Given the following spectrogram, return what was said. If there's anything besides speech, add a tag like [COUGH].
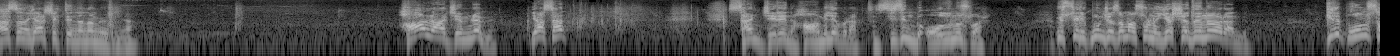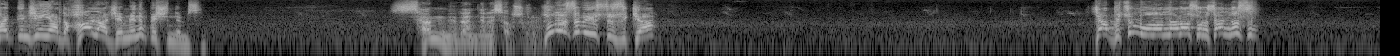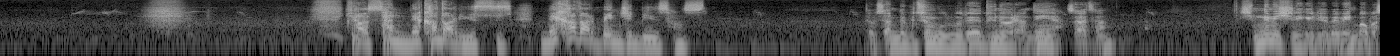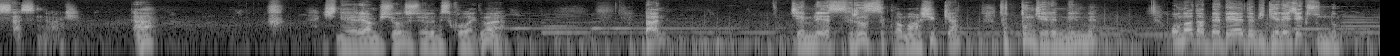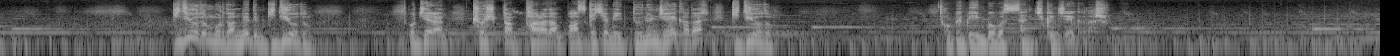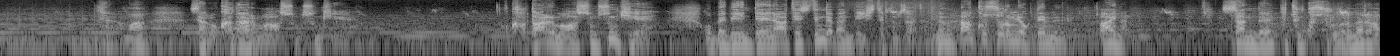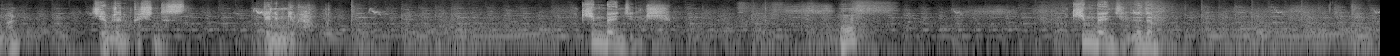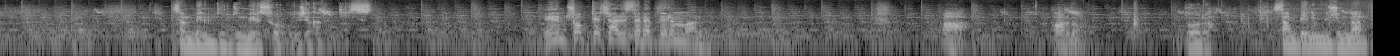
Ben sana gerçekten inanamıyorum ya. Hala Cemre mi? Ya sen... Sen Ceren'i hamile bıraktın. Sizin bir oğlunuz var. Üstelik bunca zaman sonra yaşadığını öğrendin. Gidip oğlunu sahipleneceğin yerde hala Cemre'nin peşinde misin? Sen mi benden hesap soruyorsun? Bu nasıl bir yüzsüzlük ya? Ya bütün bu olanlardan sonra sen nasıl... Ya sen ne kadar yüzsüz, ne kadar bencil bir insansın. Tabii sen de bütün bunları dün öğrendin ya zaten. Şimdi mi işine geliyor bebeğin babası sensin demek? Ha? [LAUGHS] İşine yarayan bir şey olunca söylemesi kolay değil mi? Ben Cemre'ye sırılsıklam aşıkken tuttum Ceren'in elini. Ona da bebeğe de bir gelecek sundum. Gidiyordum buradan Nedim, gidiyordum. O Ceren köşkten, paradan vazgeçemeyip dönünceye kadar gidiyordum. O bebeğin babası sen çıkıncaya kadar. Ama sen o kadar masumsun ki. O kadar masumsun ki. O bebeğin DNA testini de ben değiştirdim zaten değil mi? Ben kusurum yok demiyorum. Aynen. Sen de bütün kusurlarına rağmen Cemre'nin peşindesin. Benim gibi. Kim bencilmiş? Hı? Kim bencil dedim. Sen benim durduğum yeri sorgulayacak adam değilsin. Benim çok geçerli sebeplerim vardı. Aa, pardon. Doğru. Sen benim yüzümden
